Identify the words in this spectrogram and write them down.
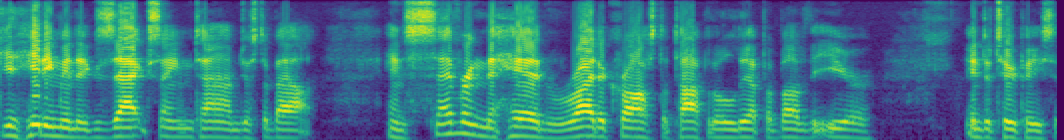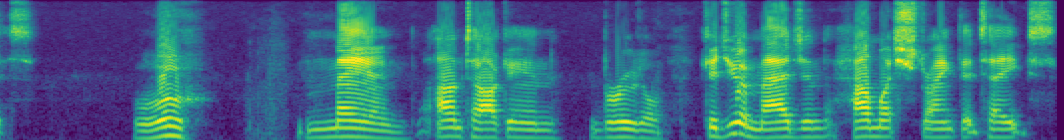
hit him at the exact same time, just about, and severing the head right across the top of the lip above the ear into two pieces. Woo! Man, I'm talking brutal. Could you imagine how much strength it takes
